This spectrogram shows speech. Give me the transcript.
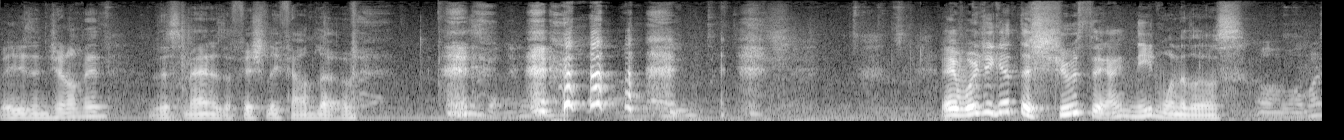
Ladies and gentlemen, this man has officially found love. hey, where'd you get the shoe thing? I need one of those. Oh, Walmart.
